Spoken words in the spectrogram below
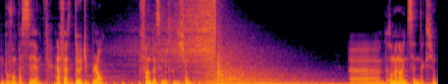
Nous pouvons passer à la phase 2 du plan. Fin de la scène d'exposition. Euh, passons maintenant à une scène d'action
